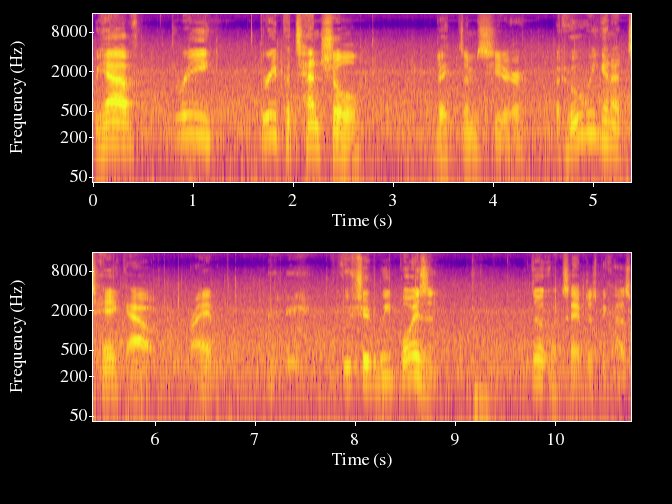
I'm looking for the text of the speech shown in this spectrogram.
we have three three potential victims here, but who are we gonna take out, right? Who should we poison? We'll do a quick save just because.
